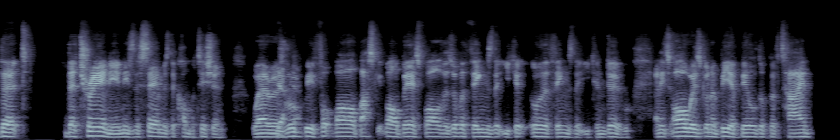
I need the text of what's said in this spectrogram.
that the training is the same as the competition. Whereas yeah. rugby, football, basketball, baseball, there's other things that you can other things that you can do, and it's always going to be a build up of time.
